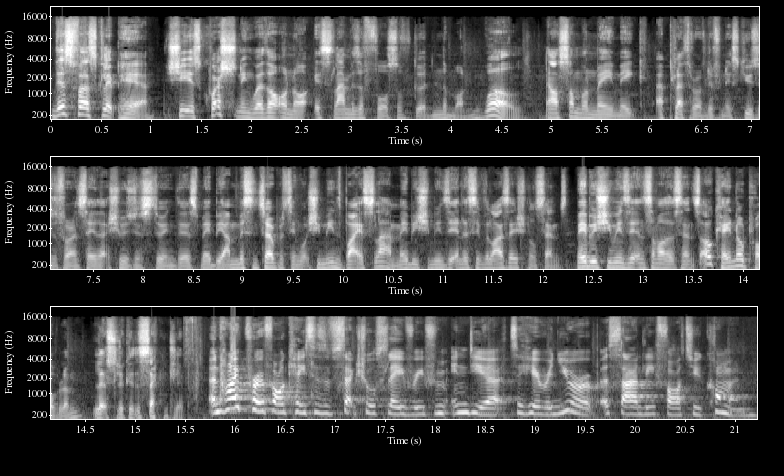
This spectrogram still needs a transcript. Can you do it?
This first clip here, she is questioning whether or not Islam is a force of good in the modern world. Now, someone may make a plethora of different excuses for her and say that she was just doing this. Maybe I'm misinterpreting what she means by Islam. Maybe she means it in a civilizational sense. Maybe she means it in some other sense. Okay, no problem. Let's look at the second clip. And high profile cases of sexual slavery from India to here in Europe are sadly far too common.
